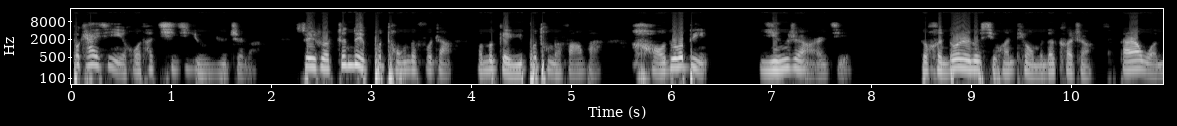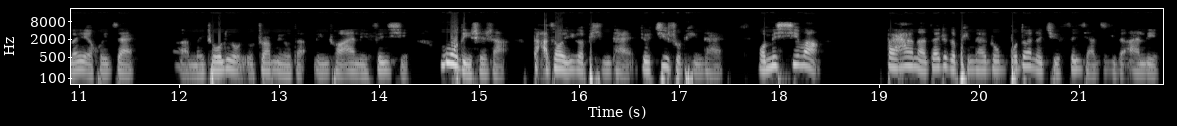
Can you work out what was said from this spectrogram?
不开心以后，他气机就郁滞了。所以说，针对不同的腹胀，我们给予不同的方法。好多病迎刃而解，有很多人都喜欢听我们的课程。当然，我们也会在啊每周六有专门有的临床案例分析。目的是啥？打造一个平台，就技术平台。我们希望大家呢在这个平台中不断的去分享自己的案例，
